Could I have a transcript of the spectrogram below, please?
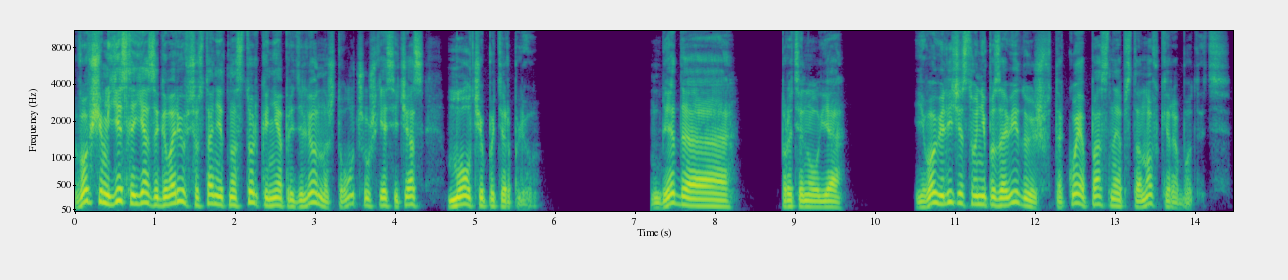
В общем, если я заговорю, все станет настолько неопределенно, что лучше уж я сейчас молча потерплю. «Беда», — протянул я. Его Величеству не позавидуешь в такой опасной обстановке работать.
